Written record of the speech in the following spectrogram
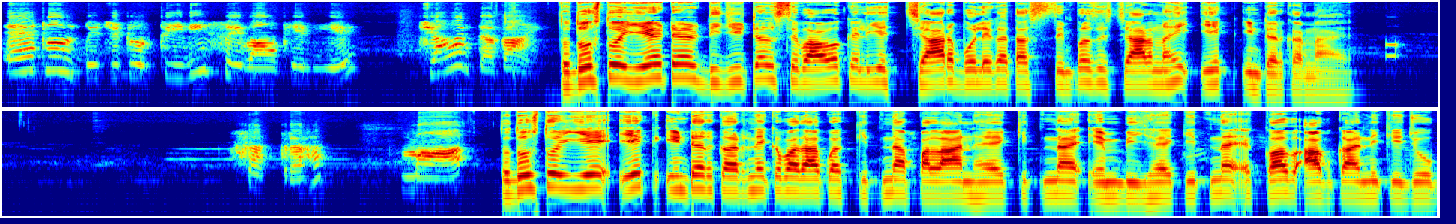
एयरटेल डिजिटल टीवी सेवाओं के लिए तो दोस्तों एयरटेल डिजिटल सेवाओं के लिए चार बोलेगा तो सिंपल से चार नहीं एक इंटर करना है। सत्रह मार्च तो दोस्तों, ये एक इंटर करने के बाद आपका कितना प्लान है, कितना एमबी है, कितना, कब आपका यानी कि जो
